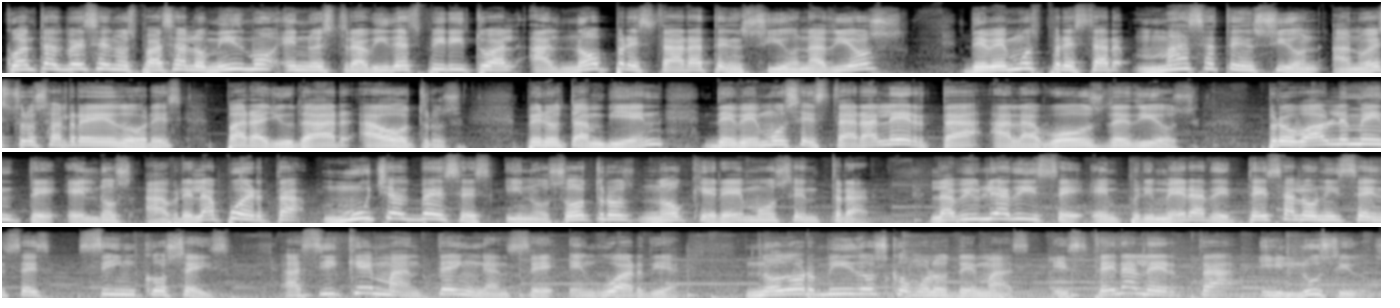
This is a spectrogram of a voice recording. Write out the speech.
¿Cuántas veces nos pasa lo mismo en nuestra vida espiritual al no prestar atención a Dios? Debemos prestar más atención a nuestros alrededores para ayudar a otros, pero también debemos estar alerta a la voz de Dios. Probablemente Él nos abre la puerta muchas veces y nosotros no queremos entrar. La Biblia dice en Primera de Tesalonicenses 5:6, así que manténganse en guardia, no dormidos como los demás, estén alerta y lúcidos.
